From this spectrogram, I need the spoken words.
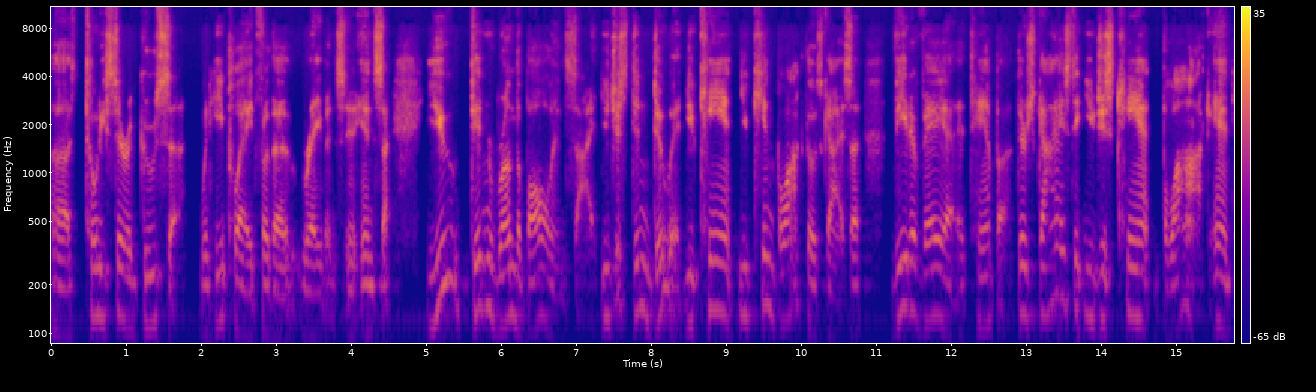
uh, Tony Siragusa when he played for the Ravens inside. You didn't run the ball inside. You just didn't do it. You can't. You can block those guys. Uh, Vita Vea at Tampa. There's guys that you just can't block, and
